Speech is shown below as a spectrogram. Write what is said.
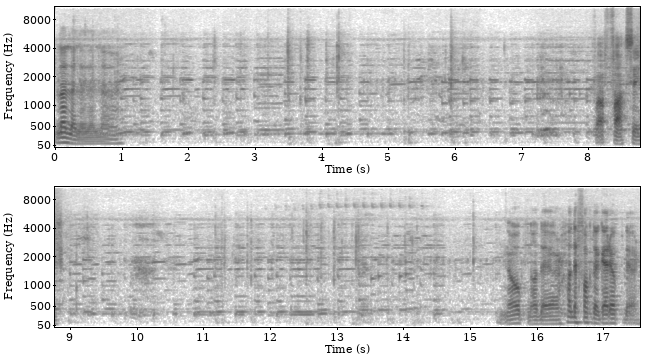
La la la la la. For fuck's sake. Nope, not there. How the fuck do I get up there?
